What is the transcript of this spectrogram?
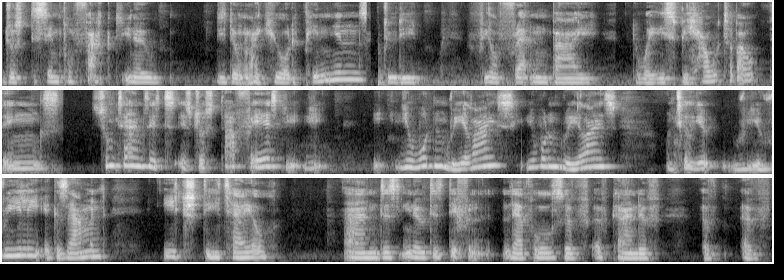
just the simple fact, you know, you don't like your opinions? Do they feel threatened by the way you speak out about things. Sometimes it's it's just at first you you, you wouldn't realise you wouldn't realise until you you really examine each detail. And there's you know there's different levels of, of kind of of of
